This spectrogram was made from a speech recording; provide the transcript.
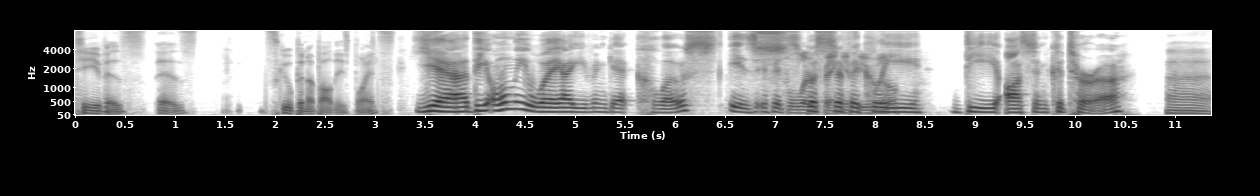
Teeb is is scooping up all these points. Yeah, the only way I even get close is if it's Slurping, if specifically D Austin Katurah. Uh,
